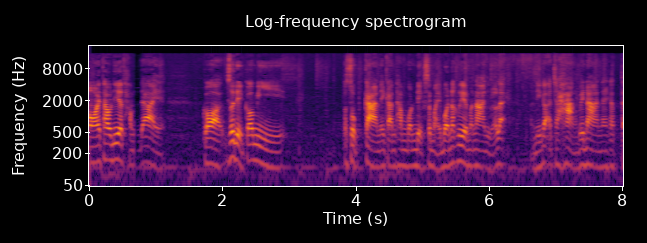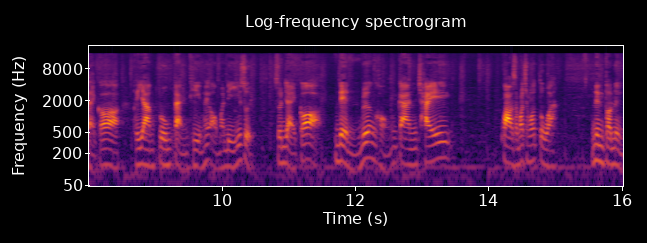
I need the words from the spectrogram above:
น้อยๆเท่าที่จะทำได้ โค้ชเจเด็จก็มีประสบการณ์ในการทำบอลเด็กสมัยบอลนักเรียนมานานอยู่แล้วแหละอั นนี้ก็อาจจะห่างไปนานนะครับ แต่ก็พยายามปรุงแต่งทีมให้ออกมาดีที่สุด ส่วนใหญ่ก็เด่นเรื่องของการใช้ความสามารถเฉพาะตัวหนึ่งต่อหนึ่ง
